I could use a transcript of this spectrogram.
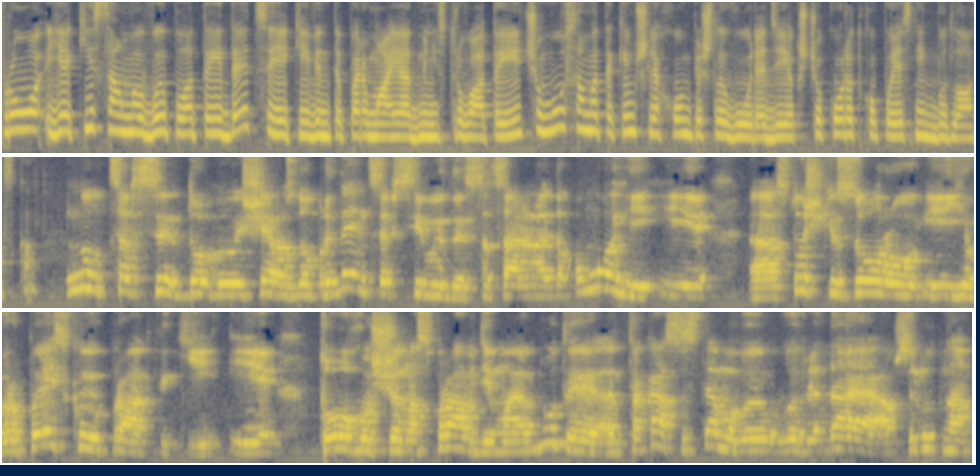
Про які саме виплати йдеться, які він тепер має адмініструвати, і чому саме таким шляхом пішли в уряді? Якщо коротко поясніть, будь ласка. Ну, це всі ще раз добрий день. Це всі види соціальної допомоги, і з точки зору і європейської практики, і того, що насправді має бути, е, така система виглядає абсолютно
